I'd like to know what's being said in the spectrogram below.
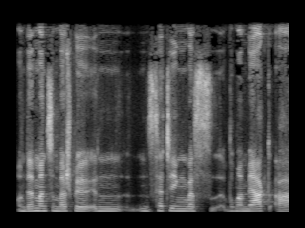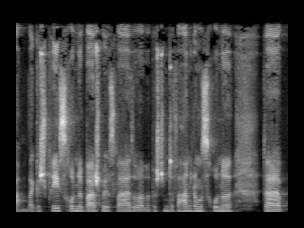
Und wenn man zum Beispiel in ein Setting, was, wo man merkt, ah, eine Gesprächsrunde beispielsweise oder eine bestimmte Verhandlungsrunde, da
